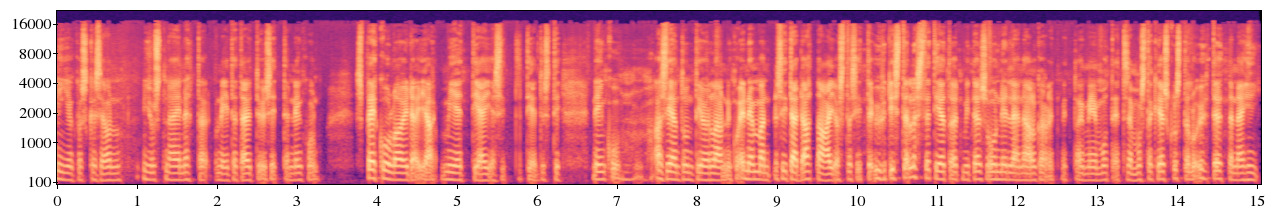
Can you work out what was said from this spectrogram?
Niin, ja koska se on just näin, että niitä täytyy sitten niin kuin spekuloida ja miettiä ja sitten tietysti niin kuin asiantuntijoilla on niin kuin enemmän sitä dataa, josta sitten yhdistellä sitä tietoa, että miten suunnilleen algoritmit toimii, mutta että semmoista keskusteluyhteyttä näihin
